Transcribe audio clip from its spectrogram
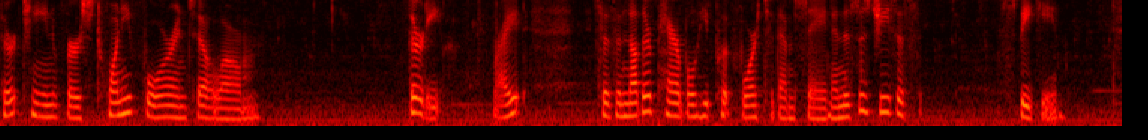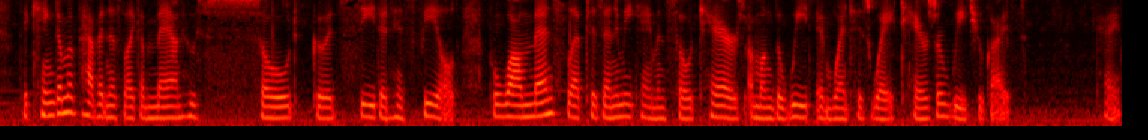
13, verse 24 until um, 30, right? It says, Another parable he put forth to them, saying, and this is Jesus speaking. The kingdom of heaven is like a man who sowed good seed in his field. But while men slept, his enemy came and sowed tares among the wheat and went his way. Tares are wheat, you guys. Okay.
